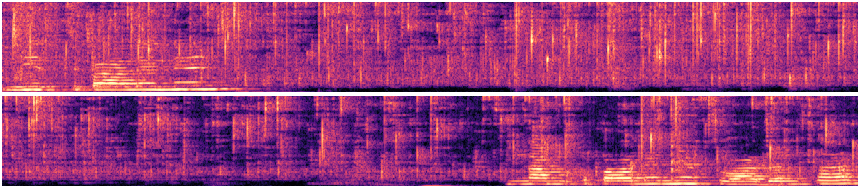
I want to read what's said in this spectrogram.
ਮਿਰਚ ਪਾ ਲੈਣੇ ਹਾਂ ਜੀ ਨਮਕ ਪਾ ਲੈਣੇ ਹਾਂ ਸਵਾਦ ਅਨੁਸਾਰ।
